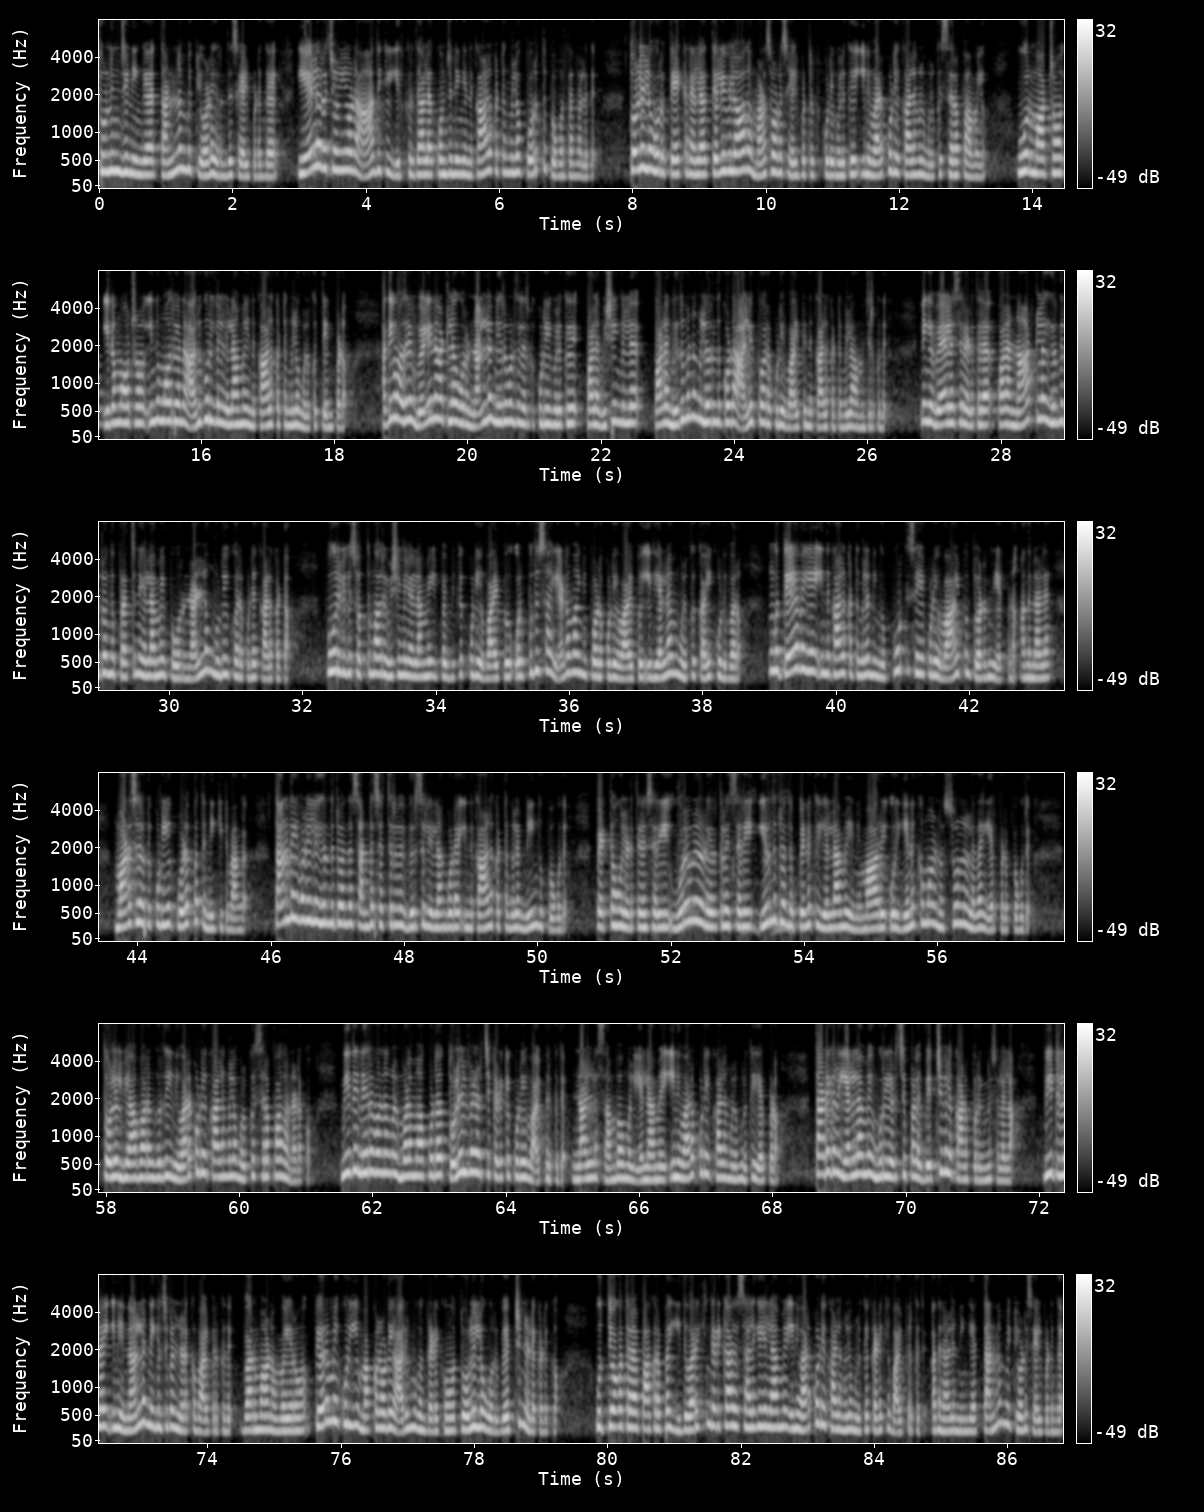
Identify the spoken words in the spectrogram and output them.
துணிஞ்சு நீங்கள் தன்னம்பிக்கையோடு இருந்து செயல்படுங்க. ஏழரச்சனையோட ஆதிக்கம் இருக்கிறதால கொஞ்சம் நீங்கள் இந்த காலகட்டங்களில் பொறுத்து போகிறது தான் நல்லது. தொழிலில் ஒரு தேக்க நிலை தெளிவில்லாத மனசோட செயல்பட்டு இருக்கக்கூடியவங்களுக்கு இனி வரக்கூடிய காலங்கள் உங்களுக்கு சிறப்பாக அமையும். ஊர் மாற்றம் இடமாற்றம் இந்த மாதிரியான அறிகுறிகள் எல்லாமே இந்த காலகட்டங்களில் உங்களுக்கு தென்படும். அதே மாதிரி வெளிநாட்டில் ஒரு நல்ல நிறுவனத்தில் இருக்கக்கூடியவங்களுக்கு பல விஷயங்களில் பல நிறுவனங்கள் இருந்து கூட அழைப்பு வரக்கூடிய வாய்ப்பு இந்த காலகட்டங்களில் அமைஞ்சிருக்குது. நீங்கள் வேலை செய்கிற இடத்துல பல நாட்களாக இருந்துட்டு வந்த பிரச்சனை எல்லாமே இப்போ ஒரு நல்ல முடிவுக்கு வரக்கூடிய காலகட்டம். பூர்வீக சொத்து மாதிரி விஷயங்கள் எல்லாமே இப்போ விற்கக்கூடிய வாய்ப்பு ஒரு புதுசாக இடம் வாங்கி போடக்கூடிய வாய்ப்பு இது எல்லாமே உங்களுக்கு கைகூடி வரும். உங்கள் தேவையை இந்த காலகட்டங்களில் நீங்கள் பூர்த்தி செய்யக்கூடிய வாய்ப்பும் தொடர்ந்து ஏற்படும். அதனால் மனசில் இருக்கக்கூடிய குழப்பத்தை நீக்கிட்டு வாங்க. தந்தை வழியில் இருந்துட்டு வந்த சண்டை சச்சரவு விரிசல் எல்லாம் கூட இந்த காலகட்டங்களில் நீங்க போகுது. பெற்றவங்கள இடத்துலையும் சரி உறவினரோட இடத்துலையும் சரி இருந்துட்டு வந்த பிணக்கு எல்லாமே இனி மாறி ஒரு இணக்கமான சூழ்நிலை தான் ஏற்பட போகுது. தொழில் வியாபாரங்கிறது இனி வரக்கூடிய காலங்களில் உங்களுக்கு சிறப்பாக தான் நடக்கும். நிதி நிறுவனங்கள் மூலமாக கூட தொழில் வளர்ச்சி கிடைக்கக்கூடிய வாய்ப்பு இருக்குது. நல்ல சம்பவங்கள் எல்லாமே இனி வரக்கூடிய காலங்கள் உங்களுக்கு ஏற்படும். தடைகள் எல்லாமே முறியடித்து பல வெற்றிகளை காண போகிறீங்கன்னு சொல்லலாம். வீட்டில் இனி நல்ல நிகழ்ச்சிகள் நடக்க வாய்ப்பு இருக்குது. வருமானம் உயரும் பெருமைக்குரிய மக்களுடைய அறிமுகம் கிடைக்கும் தொழிலில் ஒரு வெற்றி நட கிடைக்கும். உத்தியோகத்தில் பார்க்குறப்ப இது வரைக்கும் கிடைக்காத சலுகை எல்லாமே இனி வரக்கூடிய காலங்களும் உங்களுக்கு கிடைக்க வாய்ப்பு இருக்குது. அதனால் நீங்கள் தன்னம்பிக்கையோடு செயல்படுங்க.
